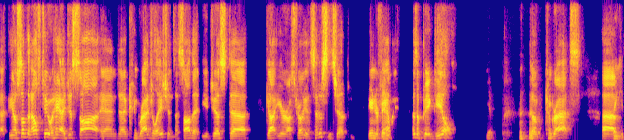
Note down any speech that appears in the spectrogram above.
I, you know, something else too. Hey, I just saw, and uh, congratulations! I saw that you just uh, got your Australian citizenship. You and your family. That's a big deal. Yep. so, congrats. Um, Thank you.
